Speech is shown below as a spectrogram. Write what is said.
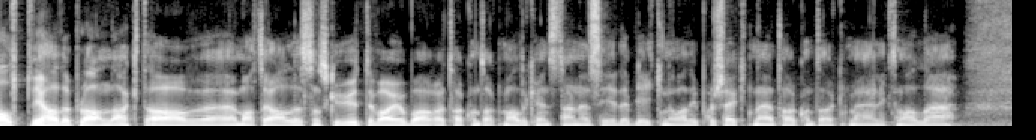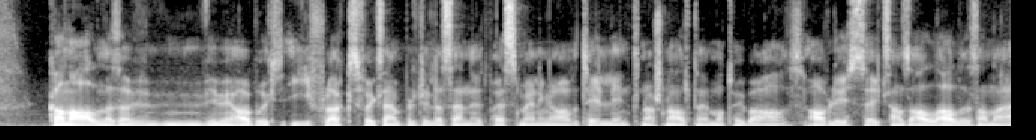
Alt vi hadde planlagt av materialet som skulle ut, det var jo bare å ta kontakt med alle kunstnerne si det blir ikke noe av de prosjektene. Ta kontakt med liksom alle kanalene som vi, vi har brukt Iflux f.eks. til å sende ut pressemeldinger av og til internasjonalt. Det måtte vi bare avlyse. ikke sant? Så alle, alle sånne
